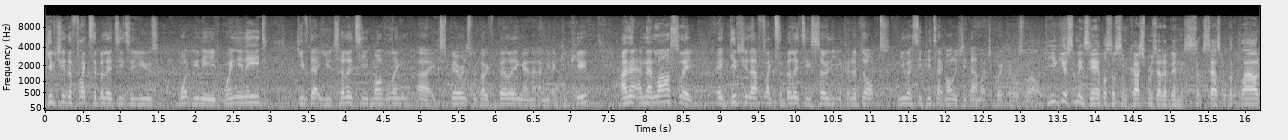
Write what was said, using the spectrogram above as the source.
Gives you the flexibility to use what you need, when you need, give that utility modeling uh, experience with both billing and, and, and compute. And then, and then, lastly, it gives you that flexibility so that you can adopt new SAP technology that much quicker as well. Can you give some examples of some customers that have been successful with the cloud?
